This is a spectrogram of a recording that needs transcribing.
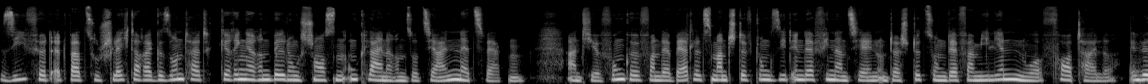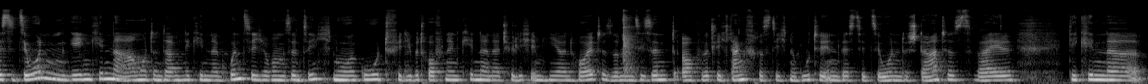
Sie führt etwa zu schlechterer Gesundheit, geringeren Bildungschancen und kleineren sozialen Netzwerken. Antje Funke von der Bertelsmann Stiftung sieht in der finanziellen Unterstützung der Familien nur Vorteile. Investitionen gegen Kinderarmut und damit eine Kindergrundsicherung sind nicht nur gut für die betroffenen Kinder natürlich im Hier und Heute, sondern sie sind auch wirklich langfristig eine gute Investition des Staates, weil die Kinder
